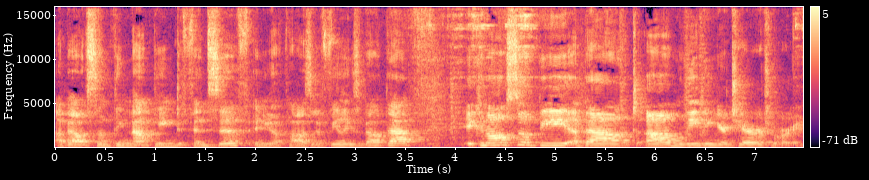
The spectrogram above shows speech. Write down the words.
about something, not being defensive, and you have positive feelings about that. It can also be about um, leaving your territory.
